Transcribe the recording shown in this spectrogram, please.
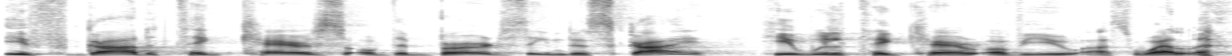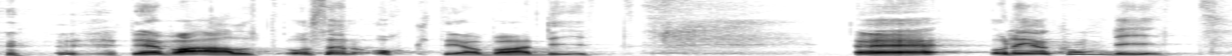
if God take cares of the birds in the sky, he will take care of you as well. Det var allt. Och sen åkte jag bara dit. Eh, och när jag kom dit,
